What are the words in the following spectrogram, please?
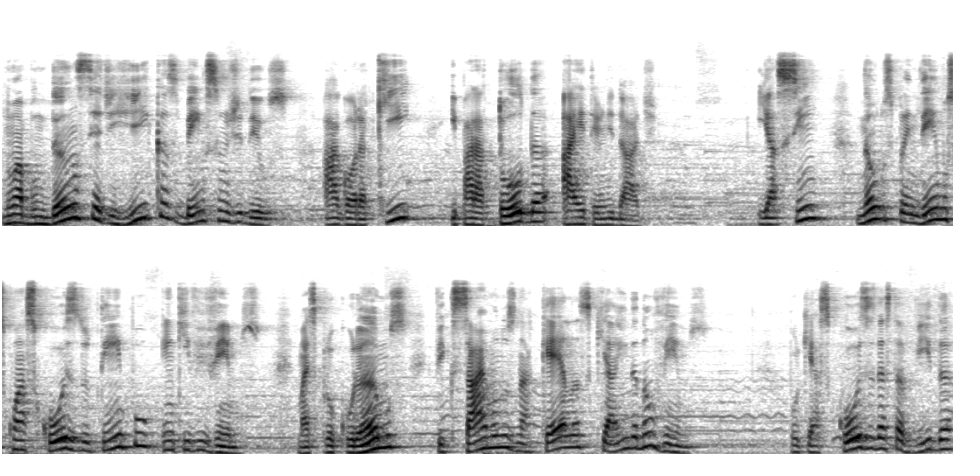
numa abundância de ricas bênçãos de Deus, agora aqui e para toda a eternidade. E assim, não nos prendemos com as coisas do tempo em que vivemos, mas procuramos fixarmos-nos naquelas que ainda não vemos, porque as coisas desta vida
